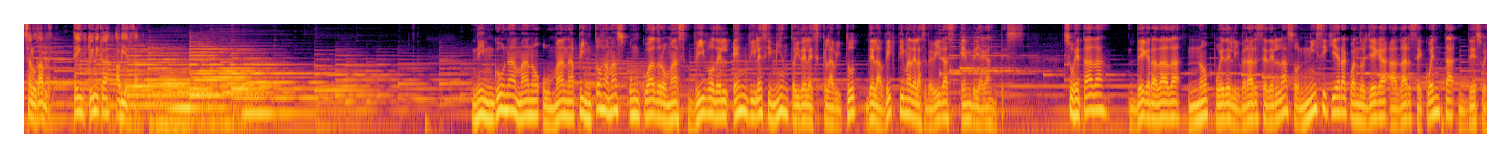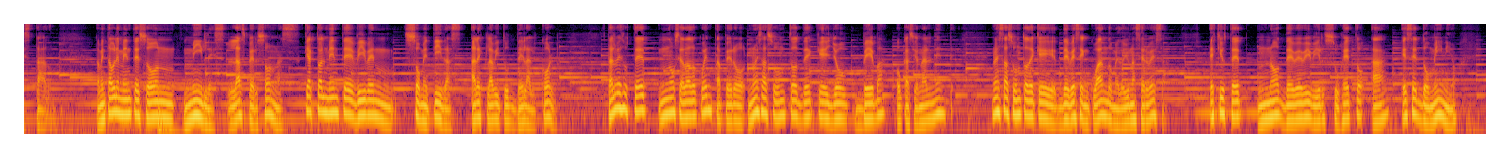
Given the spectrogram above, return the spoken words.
saludable en clínica abierta. Ninguna mano humana pintó jamás un cuadro más vivo del envilecimiento y de la esclavitud de la víctima de las bebidas embriagantes. Sujetada degradada no puede librarse del lazo, ni siquiera cuando llega a darse cuenta de su estado. Lamentablemente son miles las personas que actualmente viven sometidas a la esclavitud del alcohol. Tal vez usted no se ha dado cuenta, pero no es asunto de que yo beba ocasionalmente. No es asunto de que de vez en cuando me doy una cerveza. Es que usted no debe vivir sujeto a ese dominio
